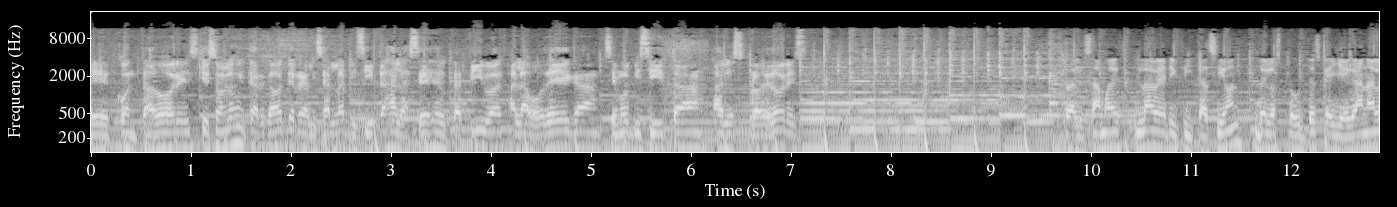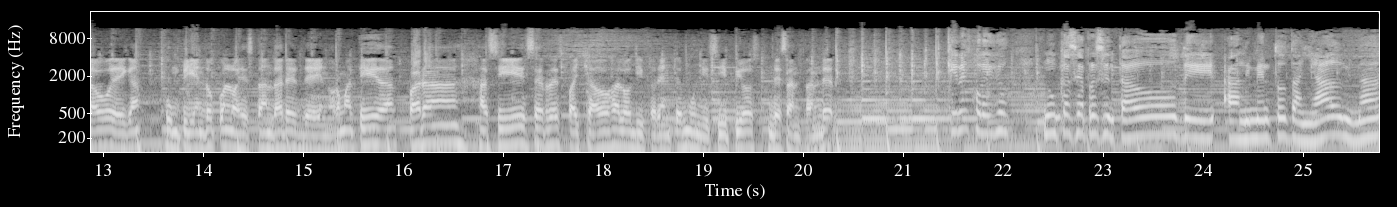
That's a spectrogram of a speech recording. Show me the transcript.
eh, contadores, que son los encargados de realizar las visitas a las sedes educativas, a la bodega, hacemos visita a los proveedores realizamos la verificación de los productos que llegan a la bodega cumpliendo con los estándares de normatividad para así ser despachados a los diferentes municipios de Santander. Aquí en el colegio nunca se ha presentado de alimentos dañados ni nada.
